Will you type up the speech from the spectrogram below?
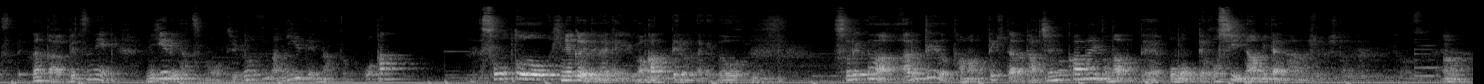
つってなんか別に逃げるやつも自分今逃げてるなと分かっ相当ひねくれてない限り分かってるんだけどそれがある程度溜まってきたら立ち向かないとなって思ってほしいなみたいな話をした。うん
